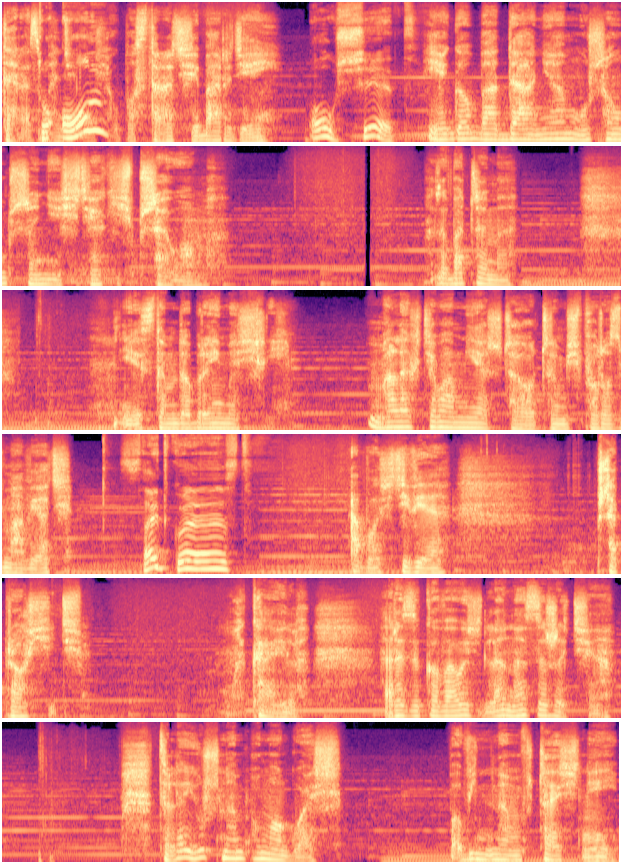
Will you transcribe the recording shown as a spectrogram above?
Teraz To będzie on? musiał postarać się bardziej. Oh shit. Jego badania muszą przynieść jakiś przełom. Zobaczymy. Jestem dobrej myśli. Ale chciałam jeszcze o czymś porozmawiać, Side quest. a właściwie przeprosić. Kyle, ryzykowałeś dla nas życie. Tyle już nam pomogłeś. Powinnam wcześniej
